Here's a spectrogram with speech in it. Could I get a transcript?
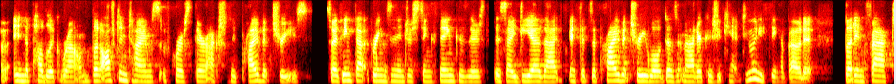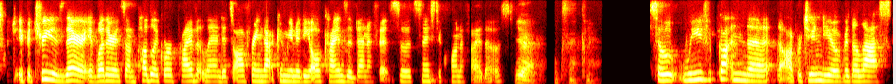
uh, in the public realm. But oftentimes of course they're actually private trees. So I think that brings an interesting thing because there's this idea that if it's a private tree, well, it doesn't matter because you can't do anything about it. But in fact, if a tree is there, if, whether it's on public or private land, it's offering that community all kinds of benefits. So it's nice to quantify those. Yeah, exactly. So we've gotten the, the opportunity over the last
